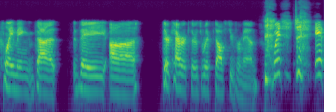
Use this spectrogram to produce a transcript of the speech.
claiming that they, uh, their characters ripped off Superman. Which, it,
